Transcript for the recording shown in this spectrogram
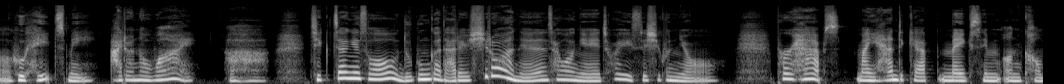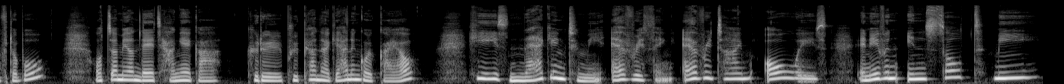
uh, who hates me. I don't know why. 아, 직장에서 누군가 나를 싫어하는 상황에 처해 있으시군요. Perhaps my handicap makes him uncomfortable. 어쩌면 내 장애가 그를 불편하게 하는 걸까요? He is nagging to me everything, every time, always, and even insult me.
